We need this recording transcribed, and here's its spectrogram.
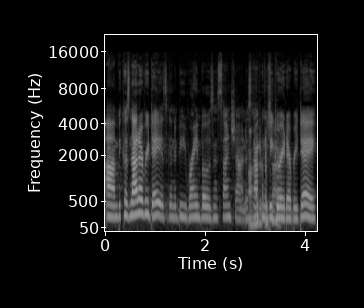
Um, because not every day is going to be rainbows and sunshine. It's 100%. not going to be great every day.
